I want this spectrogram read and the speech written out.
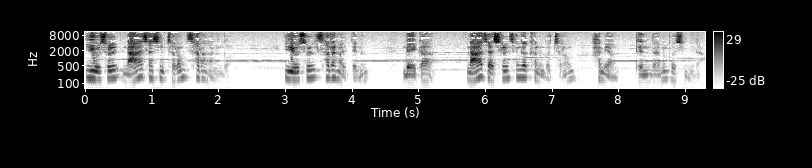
이웃을 나 자신처럼 사랑하는 것. 이웃을 사랑할 때는 내가 나 자신을 생각하는 것처럼 하면 된다는 것입니다.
